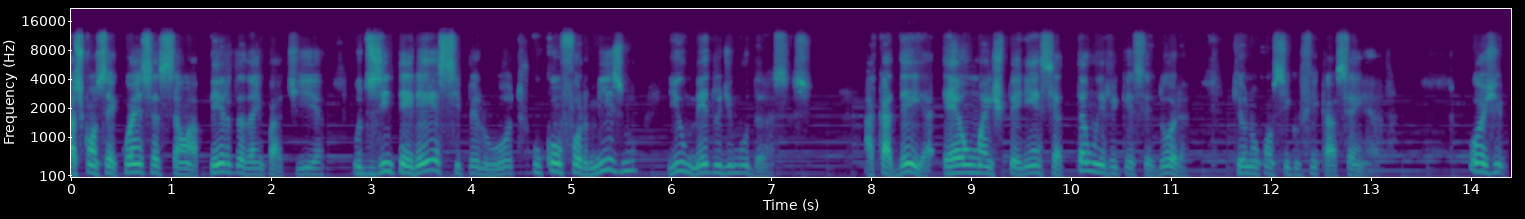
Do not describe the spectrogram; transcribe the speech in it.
As consequências são a perda da empatia, o desinteresse pelo outro, o conformismo e o medo de mudanças. A cadeia é uma experiência tão enriquecedora que eu não consigo ficar sem ela. Hoje,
